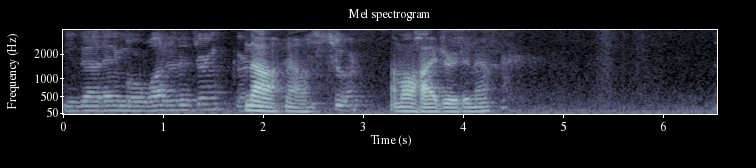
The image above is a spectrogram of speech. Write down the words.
You got any more water to drink? or- No, no. You sure? I'm all hydrated now. Uh,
